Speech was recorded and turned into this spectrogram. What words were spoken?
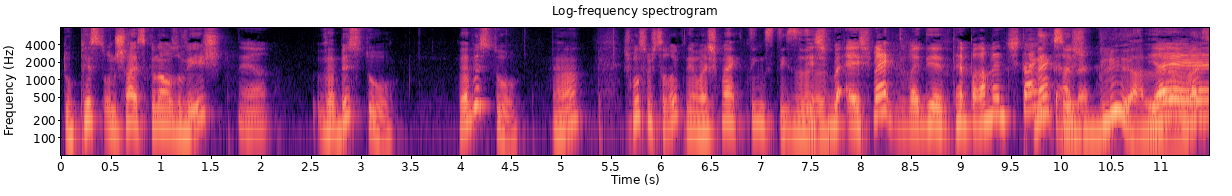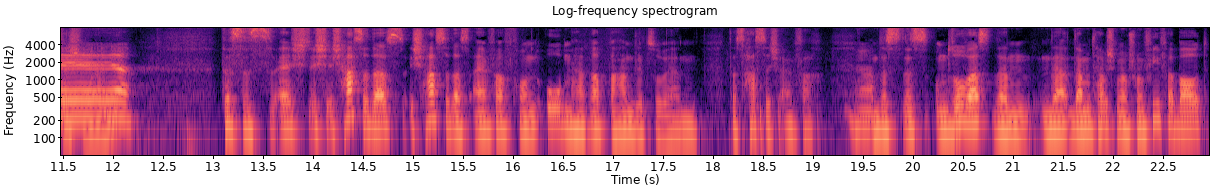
Du pisst und scheißt genauso wie ich. ja. Wer bist du? Wer bist du? Ja? Ich muss mich zurücknehmen, weil ich merke, Dings, diese. Ich, ich merke, bei dir Temperament steigt. merkst du, alle. ich glühe, Alter. ja, ja, ja, weißt du, ich ja, ja, meine? ja. Das ist echt, ich, ich hasse das, ich hasse das einfach von oben herab behandelt zu werden. Das hasse ich einfach. Ja. Und das, das, und sowas, dann, da, damit habe ich mir auch schon viel verbaut,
